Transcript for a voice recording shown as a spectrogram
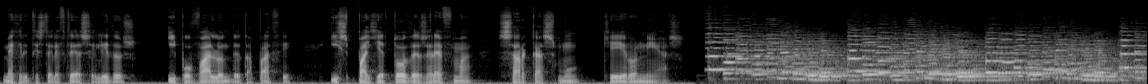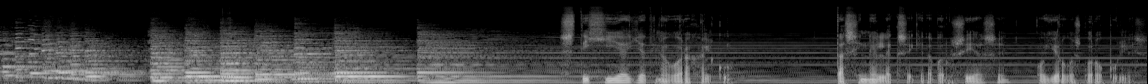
μέχρι της τελευταίας σελίδος, υποβάλλονται τα πάθη εις παγετώδες ρεύμα σαρκασμού και ηρωνίας. Στοιχεία για την αγορά χαλκού. Τα συνέλεξε και τα παρουσίασε ο Γιώργος Κοροπούλης.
